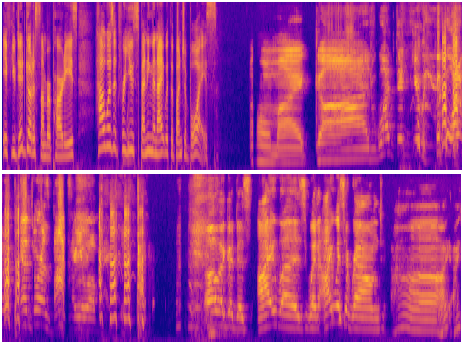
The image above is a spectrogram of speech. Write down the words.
If you did go to slumber parties, how was it for you spending the night with a bunch of boys? Oh my God. What did you, what, what Pandora's box are you opening? oh my goodness. I was, when I was around, uh, I, I,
